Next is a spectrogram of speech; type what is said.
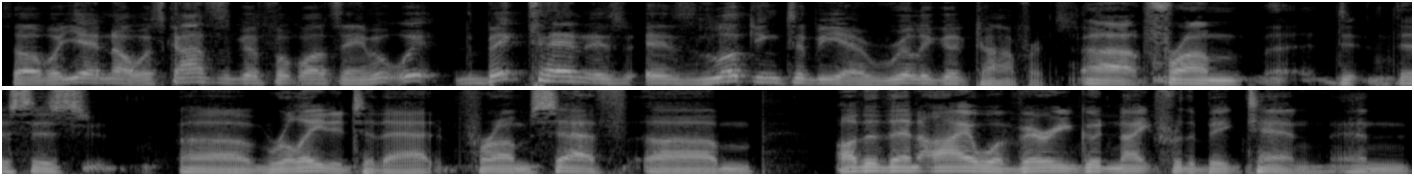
So, but yeah, no, Wisconsin's a good football team. We- the Big Ten is is looking to be a really good conference. uh, from uh, th- this is uh, related to that from Seth. Um, other than Iowa, very good night for the Big Ten. And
